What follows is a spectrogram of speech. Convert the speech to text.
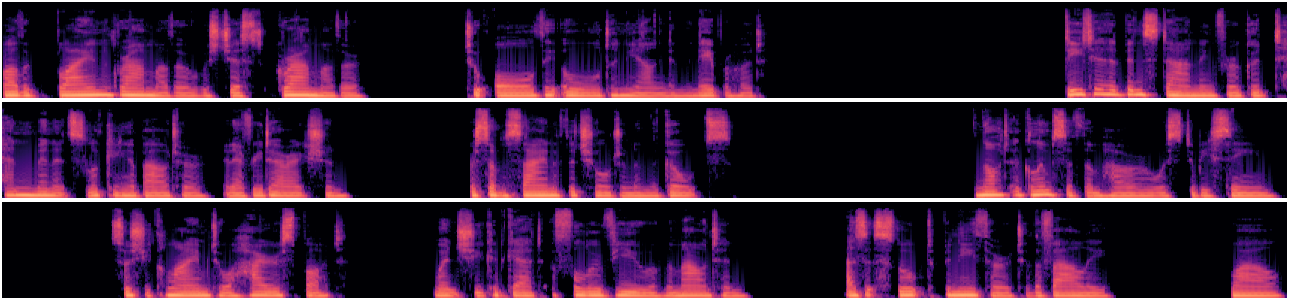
while the blind grandmother was just grandmother to all the old and young in the neighborhood. Dita had been standing for a good ten minutes looking about her in every direction for some sign of the children and the goats. Not a glimpse of them, however, was to be seen, so she climbed to a higher spot whence she could get a fuller view of the mountain as it sloped beneath her to the valley, while,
